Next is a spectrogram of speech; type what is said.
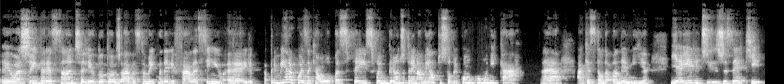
Eu achei interessante ali o Dr. Javas também, quando ele fala assim, é, ele, a primeira coisa que a OPAS fez foi um grande treinamento sobre como comunicar, né, a questão da pandemia. E aí ele diz, dizer que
